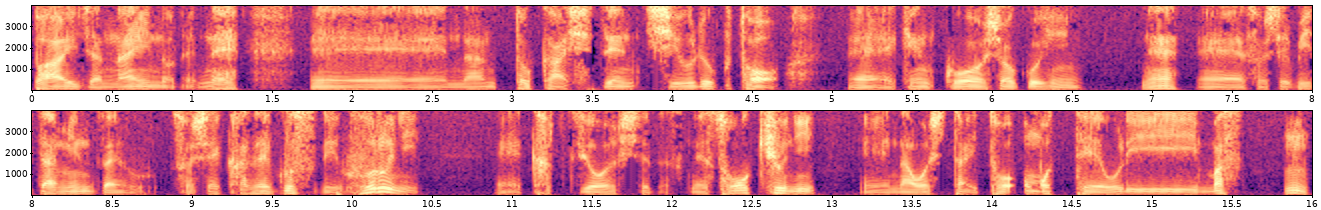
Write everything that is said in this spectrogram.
場合じゃないのでね、えー、なんとか自然治癒力と、えー、健康食品、ね、えー、そしてビタミン剤を、そして風邪薬フルに、えー、活用してですね、早急に、えー、治したいと思っております。うん。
